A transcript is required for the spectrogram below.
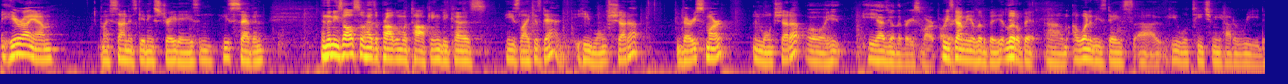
here I am. My son is getting straight A's, and he's seven. And then he's also has a problem with talking because he's like his dad. He won't shut up. Very smart and won't shut up. oh, he he has you on the very smart part. He's got me a little bit, a little bit. Um, uh, one of these days, uh, he will teach me how to read.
